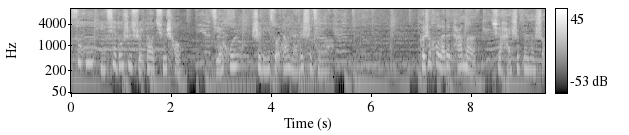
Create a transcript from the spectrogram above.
似乎一切都是水到渠成，结婚是理所当然的事情了。可是后来的他们却还是分了手，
